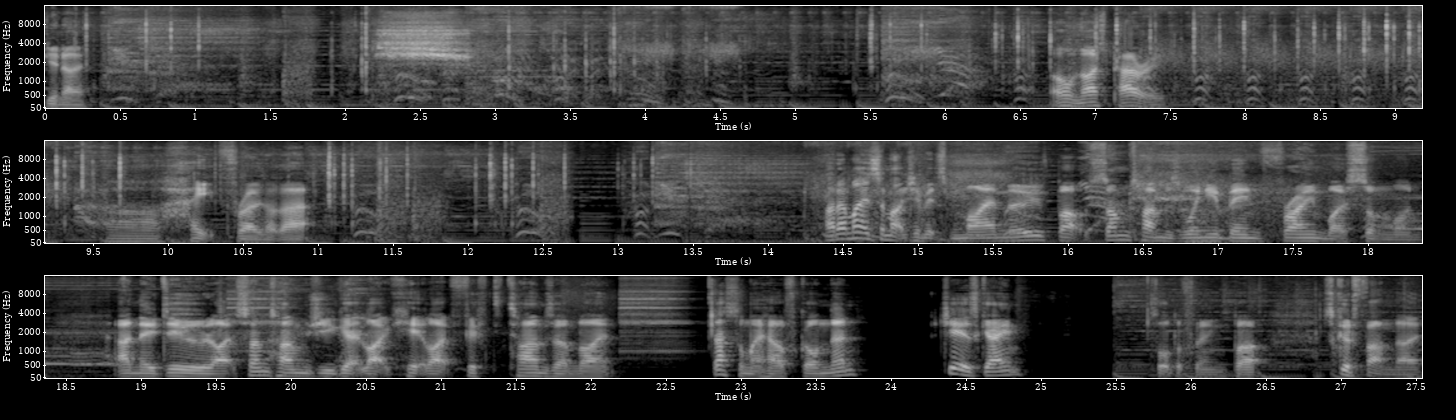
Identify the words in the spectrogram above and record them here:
You know. Oh, nice parry. Oh, I hate throws like that. I don't mind so much if it's my move, but sometimes when you're being thrown by someone and they do, like, sometimes you get, like, hit, like, 50 times I'm like, that's all my health gone then. Cheers, game. Sort of thing, but it's good fun, though.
